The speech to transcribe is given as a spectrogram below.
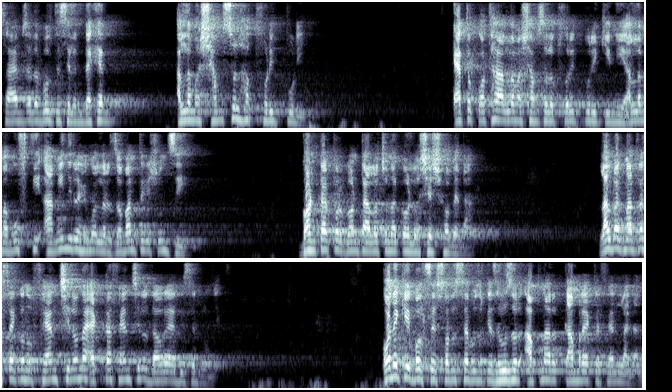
সাহেবজাদা বলতেছিলেন, দেখেন, আল্লামা শামসুল হক ফরিদপুরি, এত কথা আল্লামা শামসুল হক ফরিদপুরি কি নিয়ে? আল্লামা মুফতি আমিন রহিমুল্লাহর জবান থেকে শুনছি। ঘণ্টার পর ঘণ্টা আলোচনা করলেও শেষ হবে না। লালবাগ মাদ্রাসায় কোনো ফ্যান ছিল না, একটা ফ্যান ছিল দাওরা হাদিসের রুমে অনেকেই বলছে, সদস্য হুজুরকে যে, হুজুর, আপনার কামরা একটা ফ্যান লাগান।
